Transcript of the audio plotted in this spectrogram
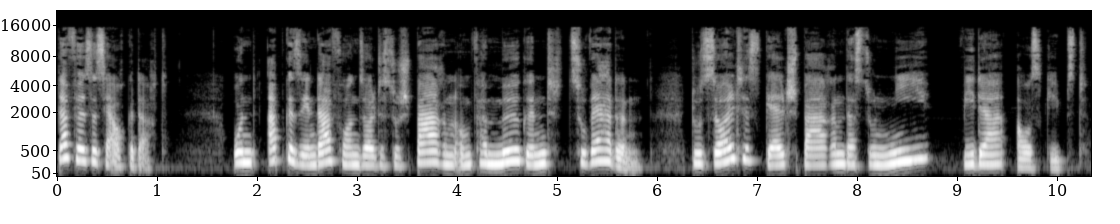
dafür ist es ja auch gedacht. Und abgesehen davon solltest du sparen, um vermögend zu werden. Du solltest Geld sparen, das du nie wieder ausgibst.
